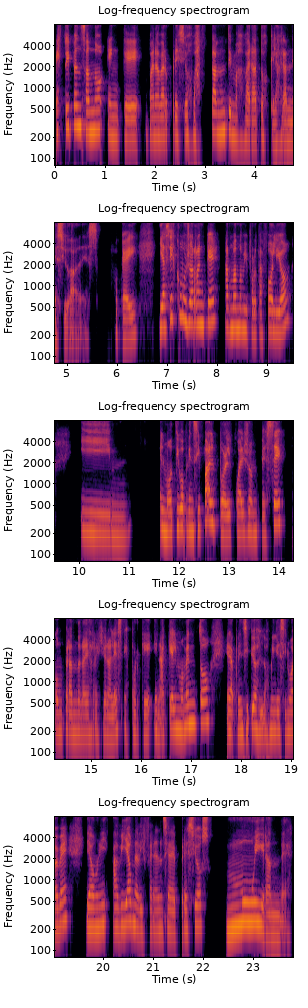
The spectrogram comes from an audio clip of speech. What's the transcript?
estoy pensando en que van a haber precios bastante más baratos que las grandes ciudades. ¿Ok? Y así es como yo arranqué armando mi portafolio y mm, el motivo principal por el cual yo empecé comprando en áreas regionales es porque en aquel momento, era principios del 2019, y había una diferencia de precios muy grande.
